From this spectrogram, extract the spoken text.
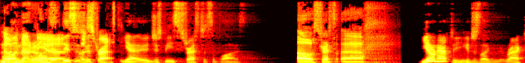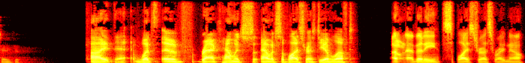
No, well, he no, no. the, uh, this is just stress. Yeah, it would just be stress to supplies. Oh, stress. Uh, You don't have to. You could just like rack take it. I what's uh, rack? How much? How much supply stress do you have left? I don't have any supply stress right now.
